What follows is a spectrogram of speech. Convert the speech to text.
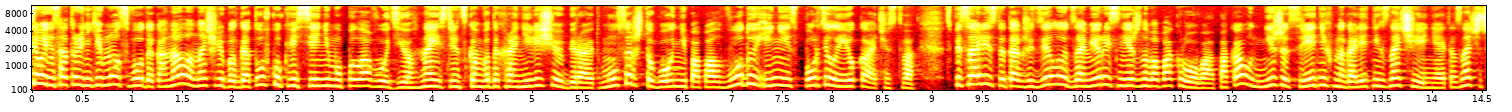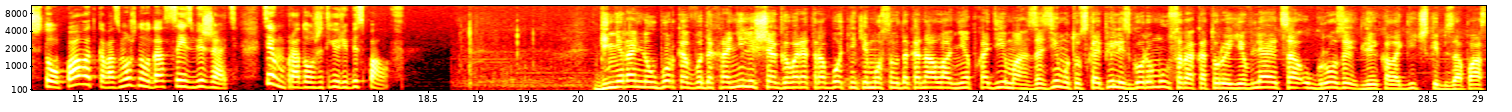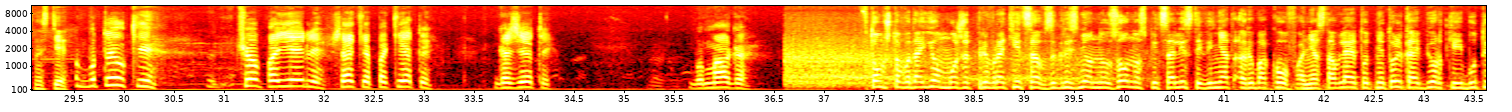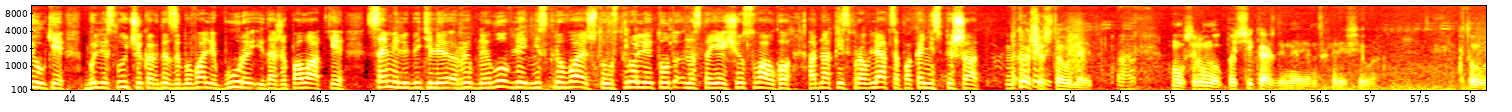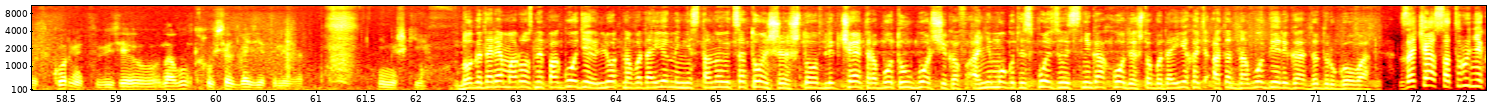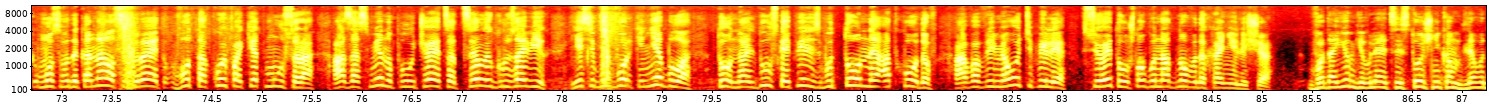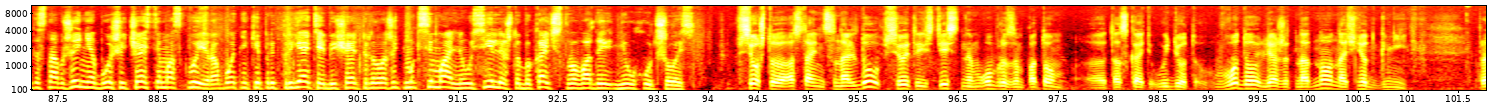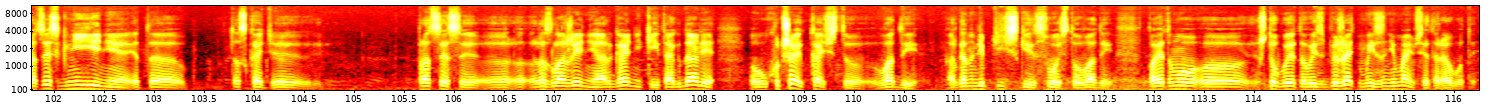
Сегодня сотрудники Мосводоканала начали подготовку к весеннему половодью. На Истринском водохранилище убирают мусор, чтобы он не попал в воду и не испортил ее качество. Специалисты также делают замеры снежного покрова. Пока он ниже средних многолетних значений. Это значит, что паводка, возможно, удастся избежать. Тему продолжит Юрий Беспалов. Генеральная уборка в водохранилище, говорят работники Мосводоканала, необходима. За зиму тут скопились горы мусора, которые являются угрозой для экологической безопасности. Бутылки, что поели, всякие пакеты, газеты, бумага. Том, что водоем может превратиться в загрязненную зону, специалисты винят рыбаков. Они оставляют тут не только обертки и бутылки. Были случаи, когда забывали буры и даже палатки. Сами любители рыбной ловли не скрывают, что устроили тут настоящую свалку. Однако исправляться пока не спешат. Тоже оставляет. Мусор много. Почти каждый, наверное, скорее всего. Кто вот кормит, везде на лунках у всех газеты лежат и мешки. Благодаря морозной погоде лед на водоеме не становится тоньше, что облегчает работу уборщиков. Они могут использовать снегоходы, чтобы доехать от одного берега до другого. За час сотрудник Мосводоканала собирает вот такой пакет мусора, а за смену получается целый грузовик. Если бы уборки не было, то на льду скопились бы тонны отходов, а во время оттепели все это ушло бы на дно водохранилища. Водоем является источником для водоснабжения большей части Москвы. И работники предприятия обещают приложить максимальные усилия, чтобы качество воды не ухудшилось. Все, что останется на льду, все это естественным образом потом, э, так сказать, уйдет в воду, ляжет на дно, начнет гнить. Процесс гниения – это, так сказать, э, процессы э, разложения органики и так далее ухудшают качество воды органолептические свойства воды. Поэтому, э, чтобы этого избежать, мы и занимаемся этой работой.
